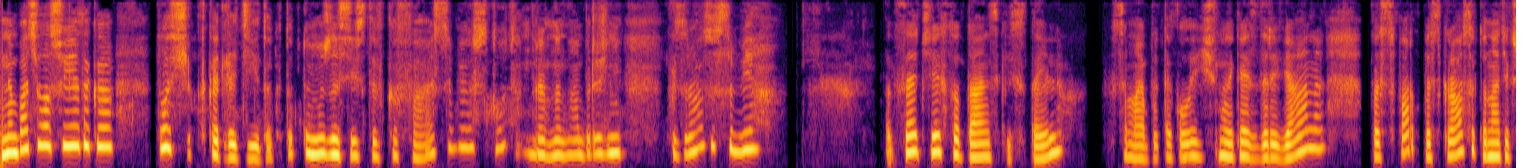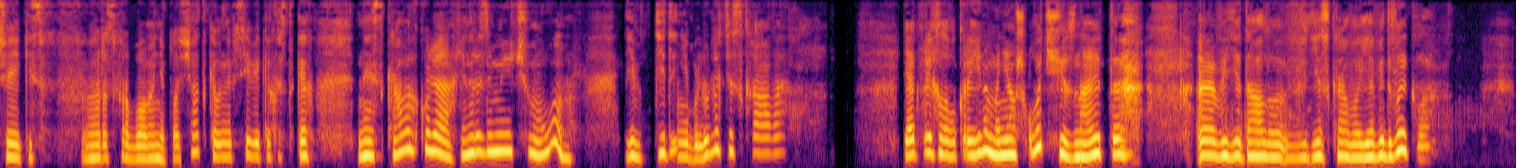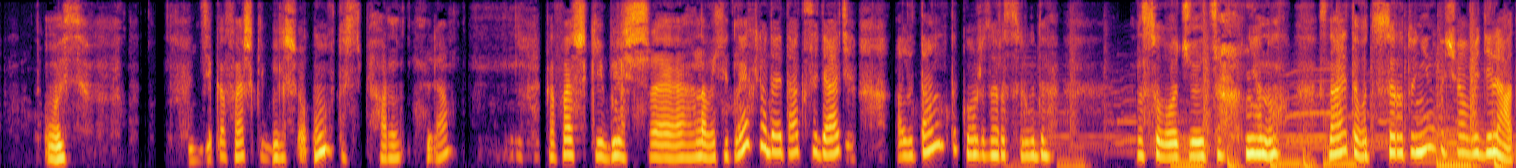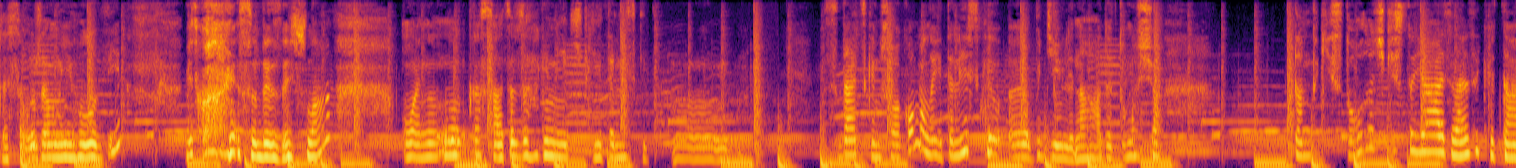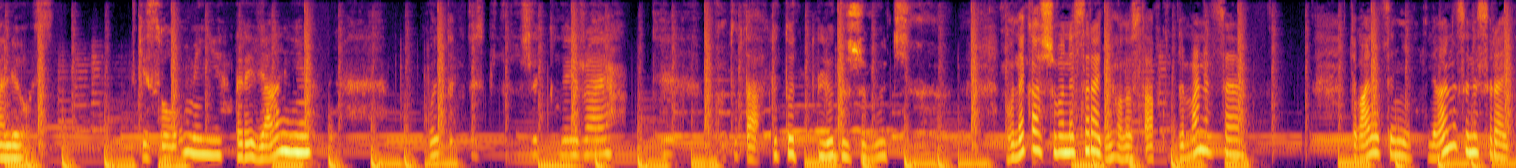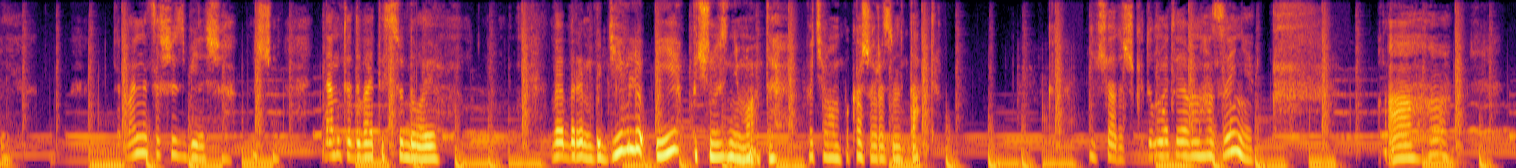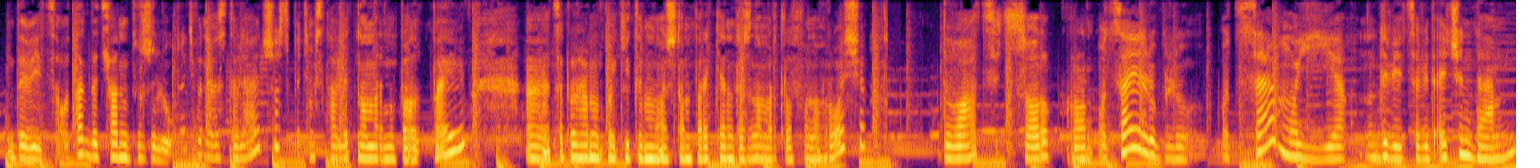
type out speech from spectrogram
Не бачила, що є така площадка для діток. Тобто можна сісти в кафе собі ось тут, прямо на набережні, і зразу собі. Це чисто данський стиль. Все має бути екологічно якесь дерев'яне, без фарб, без красок, а навіть якщо є якісь розфарбовані площадки, вони всі в якихось таких неяскравих кольорах. Я не розумію, чому. Ді- Діти ніби люблять яскраве. Як приїхала в Україну, мені аж очі, знаєте, е, від'їдало від яскравого, я відвикла. Ось. Ці кафешки більше. О, гарно. Кафешки більше на вихідних людей так сидять, але там також зараз люди насолоджуються. Ні, ну, знаєте, от серотонін почав виділятися вже в моїй голові, відколи я сюди зайшла. Ой, ну, ну краса, це взагалі мені якісь такі італійські з датським смаком, але італійські е, будівлі нагадую, тому що там такі столочки стоять, знаєте, Італії ось. Такі соломіні, дерев'яні. Так хтось швидко виїжджає. Тут, так, тут, тут люди живуть. Вони кажуть, що вони середнього доставку. Для мене це. Для мене це ні. Для мене це не середній. Для мене це щось більше. Ну що, Йдемте давайте сюди. Виберемо будівлю і почну знімати. Потім вам покажу результат. Дівчаточки, думаєте, я в магазині? Ага. Дивіться, отак датчани дуже люблять. Вони виставляють щось, потім ставлять номер Pay. Е, Це програма, по якій ти можеш там перекинути з номер телефону гроші. 20-40 крон. Оце я люблю. Оце моє. Ну, Дивіться, від H&M.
